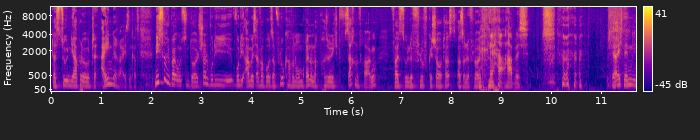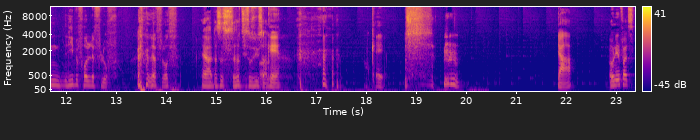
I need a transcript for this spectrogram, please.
dass du in Japan überhaupt einreisen kannst? Nicht so wie bei uns in Deutschland, wo die, wo die Amis einfach bei uns am Flughafen rumrennen und nach persönlichen Sachen fragen, falls du Le Fluff geschaut hast, also Le Floyd. Ja, hab ich. ja, ich nenne ihn liebevoll Le Fluff. Le Fluff. Ja, das ist, das hört sich so süß an. Okay. okay. Ja. Und jedenfalls,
